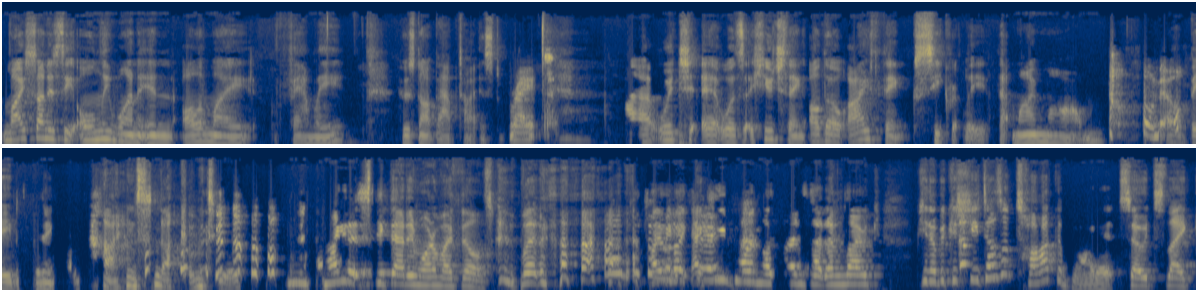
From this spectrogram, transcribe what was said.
my son is the only one in all of my family who's not baptized right. uh, which it was a huge thing. Although I think secretly that my mom, Oh no. while babysitting, sometimes snuck him to. I'm going to stick that in one of my films. But I'm like, I keep telling my friends that I'm like, you know, because she doesn't talk about it, so it's like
